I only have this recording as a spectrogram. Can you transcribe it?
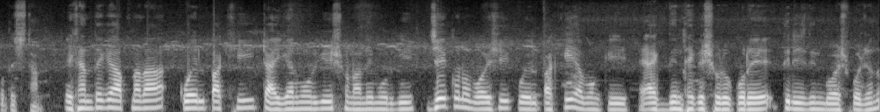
প্রতিষ্ঠান। এখান থেকে আপনারা কোয়েল পাখি, টাইগার মুরগি, সোনালী মুরগি যে কোনো বয়সী কোয়েল পাখি এবং কি একদিন থেকে শুরু করে তিরিশ দিন বয়স পর্যন্ত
